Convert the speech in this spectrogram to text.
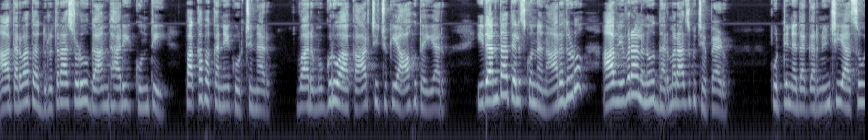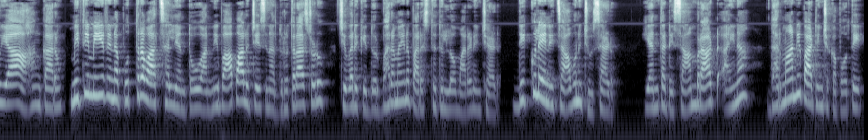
ఆ తర్వాత ధృతరాష్ట్రుడు గాంధారి కుంతి పక్కపక్కనే కూర్చున్నారు. వారు ముగ్గురు ఆ కార్చిచ్చుకి ఆహుతయ్యారు. ఇదంతా తెలుసుకున్న నారదుడు ఆ వివరాలను ధర్మరాజుకు చెప్పాడు. పుట్టిన దగ్గర నుంచి అసూయ అహంకారం మితిమీరిన పుత్రవాత్సల్యంతో అన్ని పాపాలు చేసిన ధృతరాష్ట్రుడు చివరికి దుర్భరమైన పరిస్థితుల్లో మరణించాడు. దిక్కులేని చావును చూశాడు. ఎంతటి సామ్రాట్ అయినా ధర్మాన్ని పాటించకపోతే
